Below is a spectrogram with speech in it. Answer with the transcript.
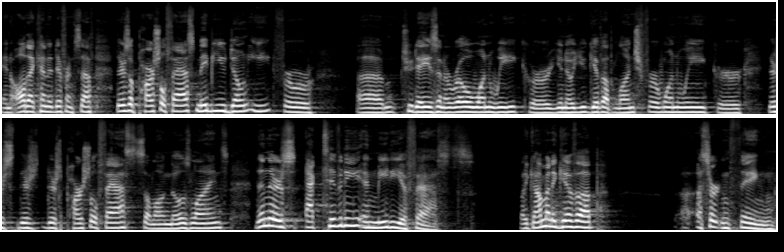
and all that kind of different stuff. There's a partial fast. Maybe you don't eat for um, two days in a row one week, or you know you give up lunch for one week, or there's, there's, there's partial fasts along those lines. Then there's activity and media fasts. Like, I'm going to give up a certain thing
